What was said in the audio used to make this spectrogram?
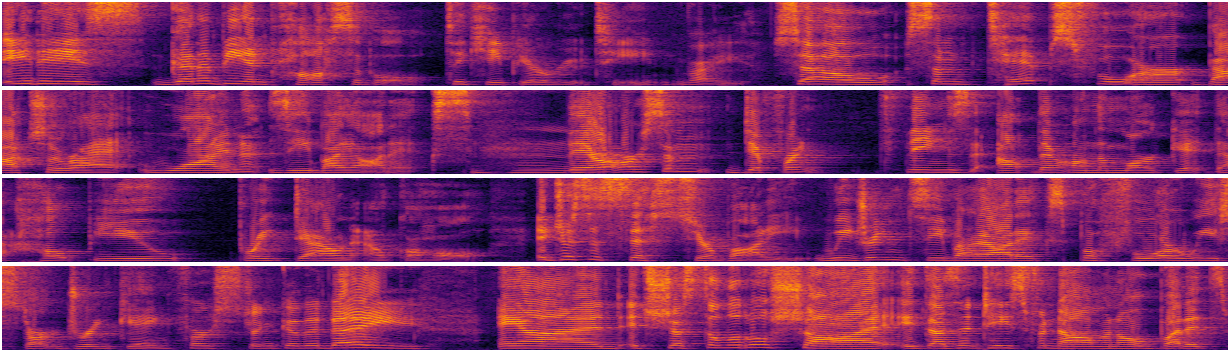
it is gonna be impossible to keep your routine. Right. So, some tips for Bachelorette one, ZBiotics. There are some different things out there on the market that help you break down alcohol. It just assists your body. We drink ZBiotics before we start drinking, First drink of the day. and it's just a little shot. It doesn't taste phenomenal, but it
